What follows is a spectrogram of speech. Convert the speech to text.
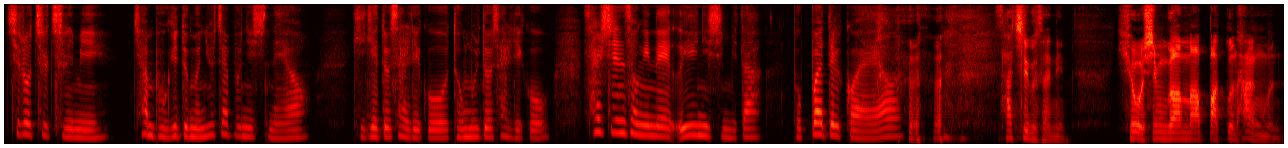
7577님이 참 보기 드문 효자분이시네요. 기계도 살리고 동물도 살리고 살신성인의 의인이십니다. 복 받을 거예요. 4794님 효심과 맞바꾼 학문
